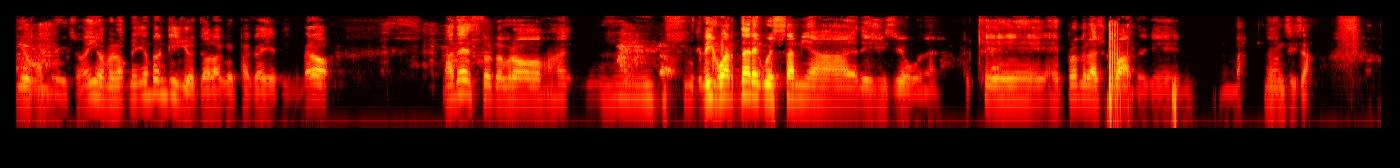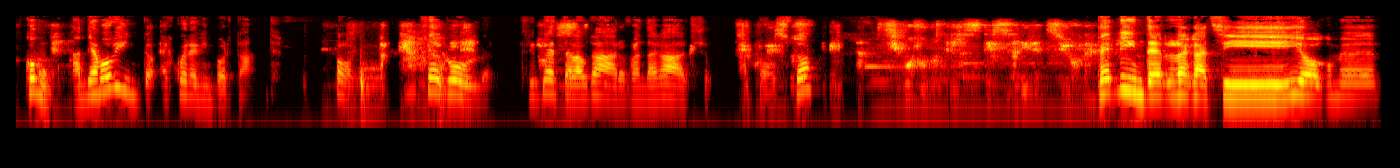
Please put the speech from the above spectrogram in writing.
io compreso. Io, me lo... anche io do la colpa a Gagliardini, però adesso dovrò eh, riguardare questa mia decisione perché è proprio la squadra che bah, non si sa. Comunque, abbiamo vinto e quello è l'importante. Poi, 6 gol, tripletta Lautaro, fantacalcio, a posto. Per l'Inter, ragazzi, io come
